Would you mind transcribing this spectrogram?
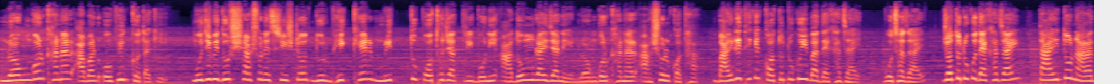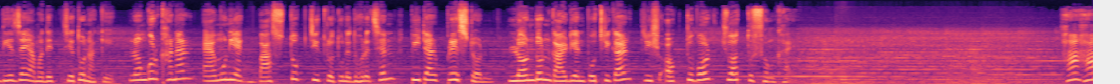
লঙ্গরখানার আবার অভিজ্ঞতা কি? মুজিবি দুঃশাসনে সৃষ্ট দুর্ভিক্ষের মৃত্যু পথযাত্রী বনি আদমরাই জানে লঙ্গরখানার আসল কথা। বাইরে থেকে কতটুকুই বা দেখা যায়? বোঝা যায়, যতটুকু দেখা যায়, তাই তো নাড়া দিয়ে যায় আমাদের চেতনাকে। লঙ্গরখানার এমনই এক বাস্তব চিত্র তুলে ধরেছেন পিটার প্রেস্টন, লন্ডন গার্ডিয়ান পত্রিকার ত্রিশ অক্টোবর চুয়াত্তর সংখ্যায়। হা হা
